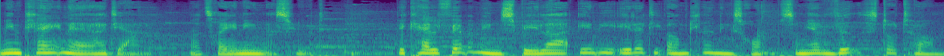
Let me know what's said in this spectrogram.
Min plan er, at jeg, når træningen er slut, vil kalde fem af mine spillere ind i et af de omklædningsrum, som jeg ved står tomme.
